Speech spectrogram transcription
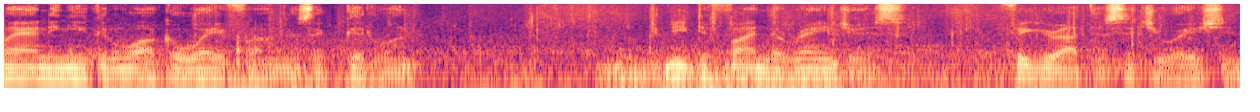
Landing you can walk away from is a good one. Need to find the Rangers. Figure out the situation.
